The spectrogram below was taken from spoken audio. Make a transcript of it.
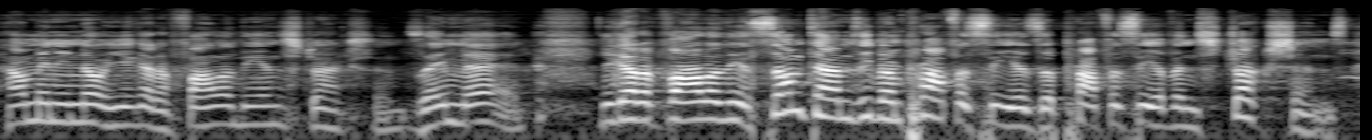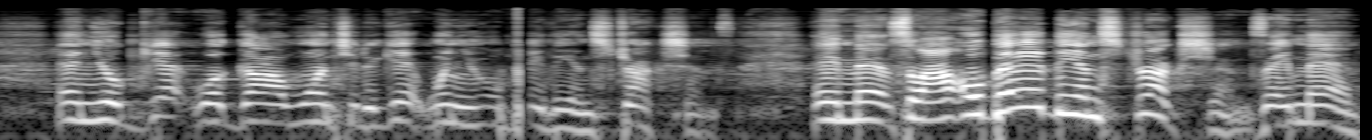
How many know you got to follow the instructions? Amen. You got to follow the. Sometimes even prophecy is a prophecy of instructions, and you'll get what God wants you to get when you obey the instructions. Amen. So I obeyed the instructions. Amen.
